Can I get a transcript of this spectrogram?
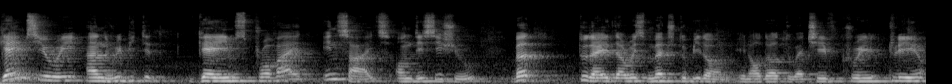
Game theory and repeated games provide insights on this issue, but today there is much to be done in order to achieve clear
